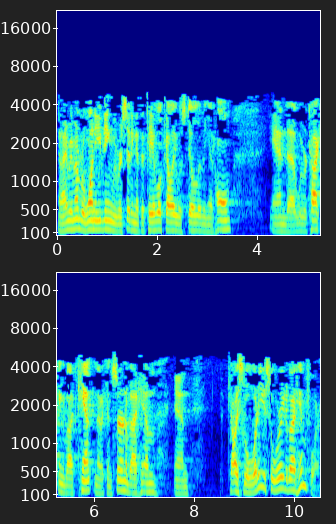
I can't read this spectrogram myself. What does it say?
And I remember one evening we were sitting at the table. Kelly was still living at home, and uh, we were talking about Kent and a concern about him. And Kelly said, "Well, what are you so worried about him for?"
